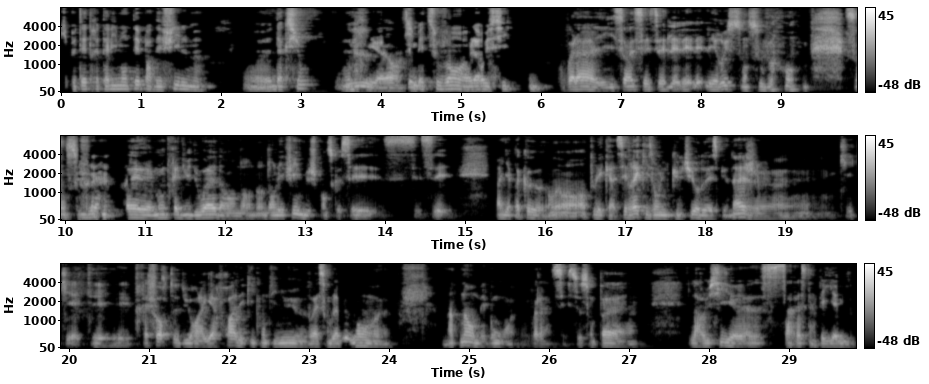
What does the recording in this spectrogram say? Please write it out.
qui peut-être est alimenté par des films d'action oui, alors, qui mettent souvent la Russie voilà, ils sont, les, Russes sont souvent, sont souvent montrés, du doigt dans, dans, les films. Je pense que c'est, il n'y a pas que, en, tous les cas. C'est vrai qu'ils ont une culture de espionnage euh, qui, qui, a été très forte durant la guerre froide et qui continue euh, vraisemblablement euh, maintenant. Mais bon, voilà, ce sont pas la Russie, ça reste un pays ami.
